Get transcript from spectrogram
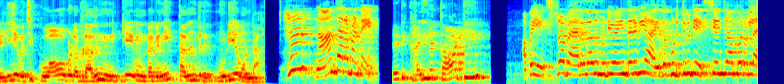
வெளியே வச்சு கோவப்படக்கூடாதுன்னு நிக்கே முண்டகனி தந்துரு. முடிய கொண்டா. ரெடி கையில தாட்டி. அப்ப எக்ஸ்ட்ரா வேற ஏதாவது முடி வாங்கி தருவியா? இதை கொடுத்துட்டு எக்ஸ்சேஞ்ச் ஆஃபர்ல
